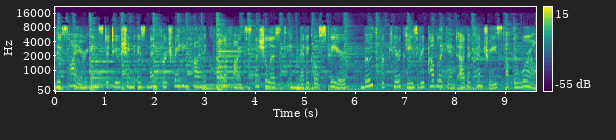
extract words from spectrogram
This higher institution is meant for training highly qualified specialists in medical sphere, both for Kyrgyz Republic and other countries of the world.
